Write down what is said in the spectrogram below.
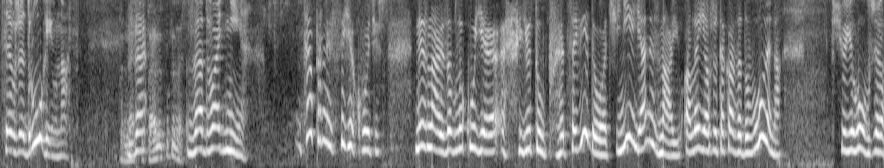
Це вже другий у нас. За- показати? За два дні. Та принеси, як хочеш. Не знаю, заблокує Ютуб це відео чи ні, я не знаю. Але я вже така задоволена, що його вже.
